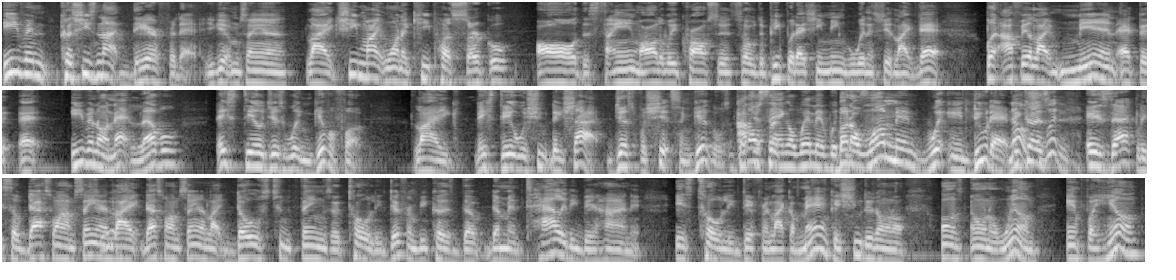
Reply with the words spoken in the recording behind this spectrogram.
even because she's not there for that. You get what I'm saying? Like, she might want to keep her circle all the same, all the way across it. So the people that she mingle with and shit like that. But I feel like men at the at even on that level, they still just wouldn't give a fuck. Like they still would shoot they shot just for shits and giggles. But you're saying a woman would but do a woman wouldn't do that No, she because wouldn't. Exactly. So that's why I'm saying like that's why I'm saying like those two things are totally different because the the mentality behind it is totally different. Like a man could shoot it on a on on a whim, and for him,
